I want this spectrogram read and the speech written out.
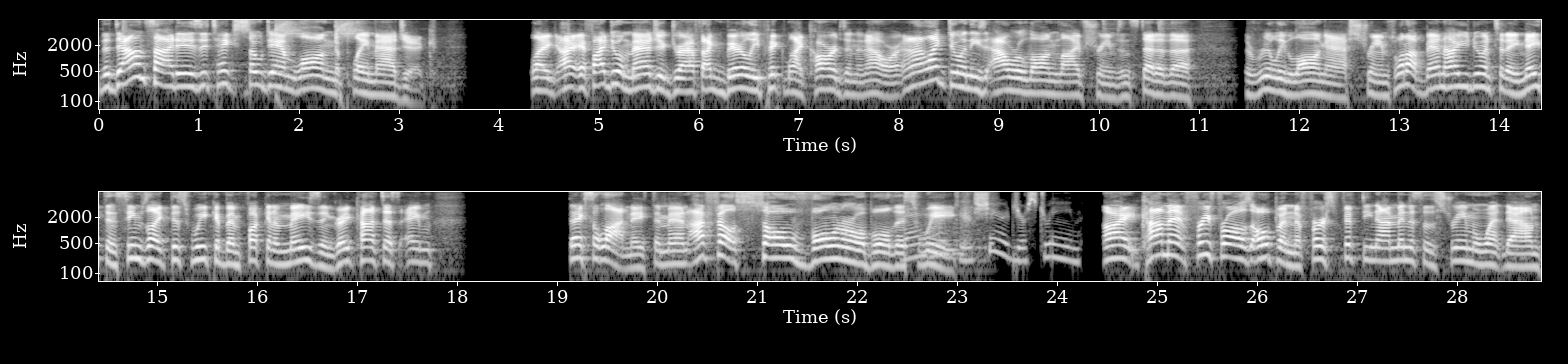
The downside is it takes so damn long to play Magic. Like, I, if I do a Magic draft, I can barely pick my cards in an hour. And I like doing these hour-long live streams instead of the the really long ass streams. What up, Ben? How you doing today? Nathan, seems like this week have been fucking amazing. Great contest aim. Thanks a lot, Nathan, man. I felt so vulnerable this ben week. You shared your stream. All right, comment free-for-all is open. The first 59 minutes of the stream went down.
